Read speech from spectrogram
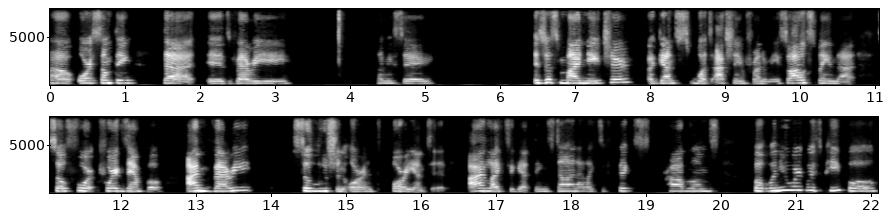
uh, or something that is very let me say, it's just my nature against what's actually in front of me. So I'll explain that. So for for example, I'm very solution orient, oriented. I like to get things done. I like to fix problems. But when you work with people,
